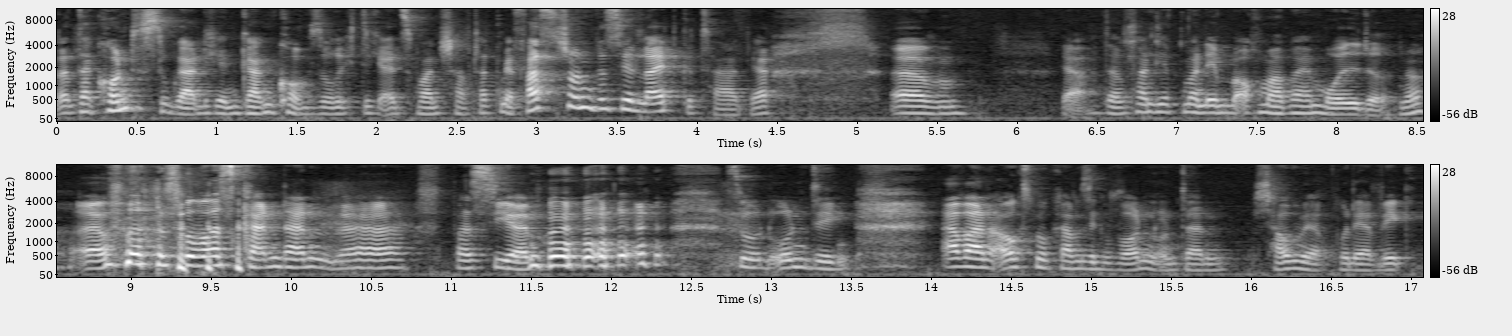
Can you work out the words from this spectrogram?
da, da, konntest du gar nicht in Gang kommen so richtig als Mannschaft. Hat mir fast schon ein bisschen leid getan, ja. Ähm, ja, dann verliert man eben auch mal bei Molde. Ne? Ähm, sowas kann dann äh, passieren. so ein Unding. Aber in Augsburg haben sie gewonnen und dann schauen wir, wo der Weg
